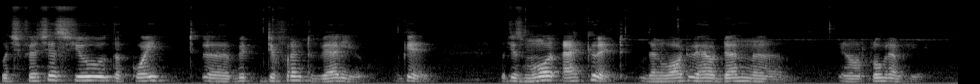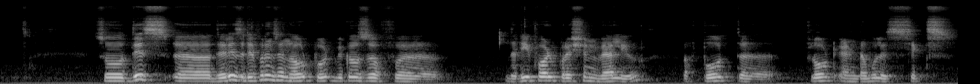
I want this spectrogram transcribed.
which fetches you the quite uh, bit different value okay? Which is more accurate than what we have done uh, in our program here. So this uh, there is a difference in the output because of uh, the default precision value of both uh, float and double is 6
